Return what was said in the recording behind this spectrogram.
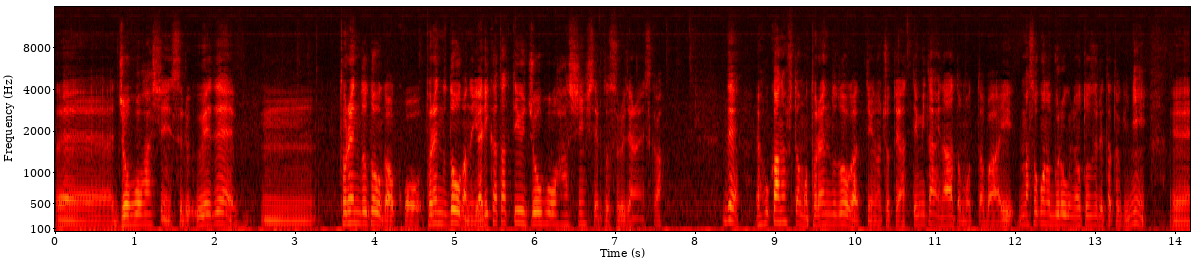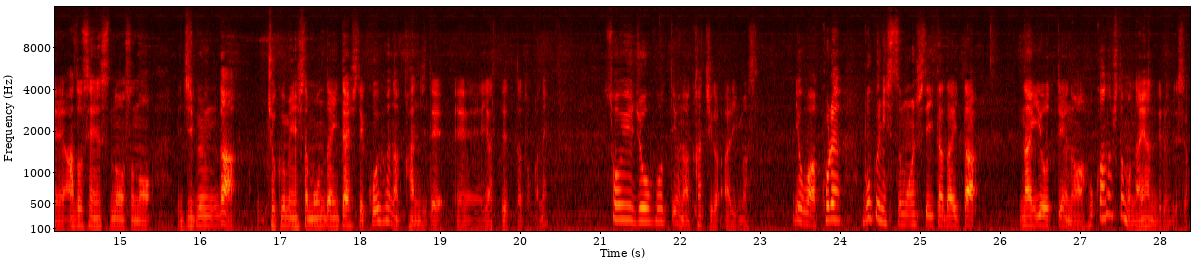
えー、情報発信する上でうんトレンド動画をこうトレンド動画のやり方っていう情報を発信してるとするじゃないですか。で他の人もトレンド動画っていうのをちょっとやってみたいなと思った場合、まあ、そこのブログに訪れた時に、えー、アドセンスのその自分が直面した問題に対してこういうふうな感じで、えー、やってったとかね。そういう情報っていうのは価値があります。要はこれ僕に質問していただいた内容っていうのは他の人も悩んでるんですよ。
